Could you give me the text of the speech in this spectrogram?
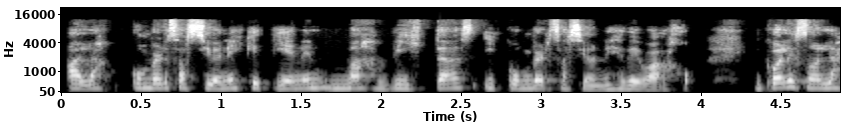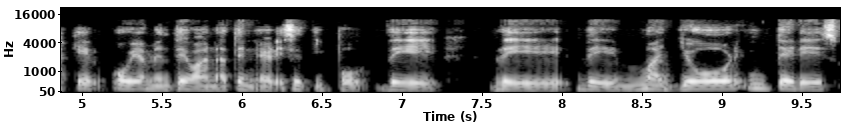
a las conversaciones que tienen más vistas y conversaciones debajo. ¿Y cuáles son las que obviamente van a tener ese tipo de, de, mayor interés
